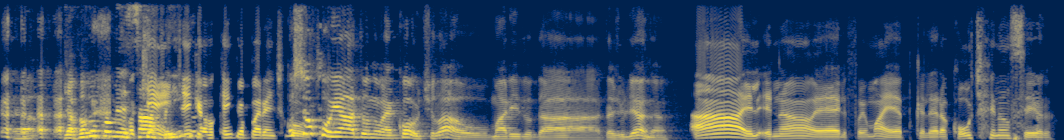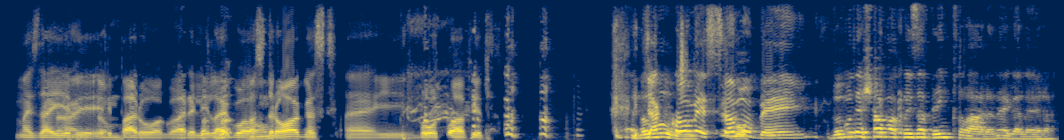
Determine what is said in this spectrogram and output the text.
É, já vamos começar quem? abrindo... Quem que, é, quem que é o parente O coach? seu cunhado não é coach lá, o marido da, da Juliana? Ah, ele não, é, ele foi uma época, ele era coach financeiro, mas aí Ah, ele, então. ele parou agora, ele largou as então- drogas é, e voltou à vida. Já vamos- começamos bem. Vamos deixar uma coisa bem clara, né, galera?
